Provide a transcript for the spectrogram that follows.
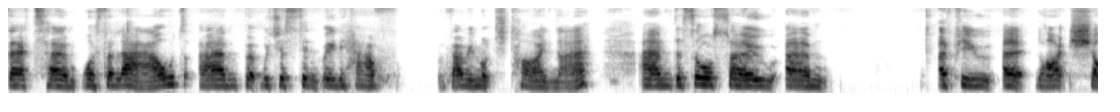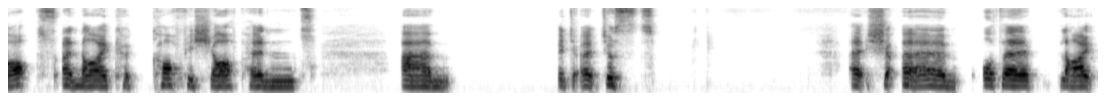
that um, was allowed, um, but we just didn't really have very much time there. And um, there's also um, a few uh, like shops and like a coffee shop and um, it, uh, just uh, um, other like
